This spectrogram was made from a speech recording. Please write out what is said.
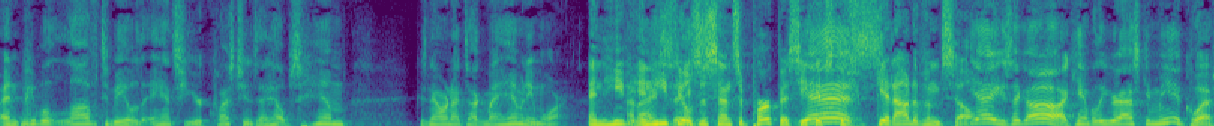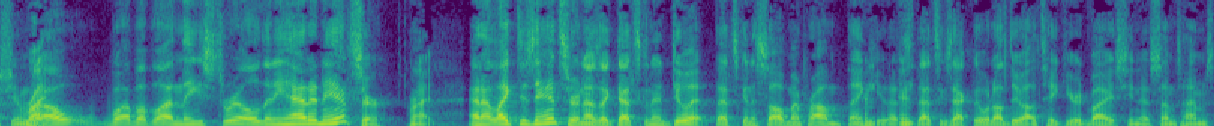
And people love to be able to answer your questions. That helps him because now we're not talking about him anymore. And he and, I he say- feels a sense of purpose. He gets Yes. to get out of himself. Yeah, he's like, "Oh, I can't believe you're asking me a question." Right. Well, blah blah blah, and then he's thrilled, and he had an answer. Right. And I liked his answer, and I was like, "That's going to do it. That's going to solve my problem. Thank you. That's and- that's exactly what I'll do. I'll take your advice. You know, sometimes,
